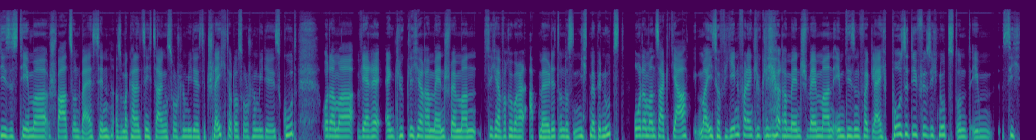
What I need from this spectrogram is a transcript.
dieses Thema schwarz und weiß sehen. Also man kann jetzt nicht sagen, Social Media ist jetzt schlecht oder Social Media ist gut oder man wäre ein glücklicherer Mensch, wenn man sich einfach überall abmeldet und das nicht mehr benutzt. Oder man sagt, ja, man ist auf jeden Fall ein glücklicherer Mensch, wenn man eben diesen Vergleich positiv für sich nutzt und eben sich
